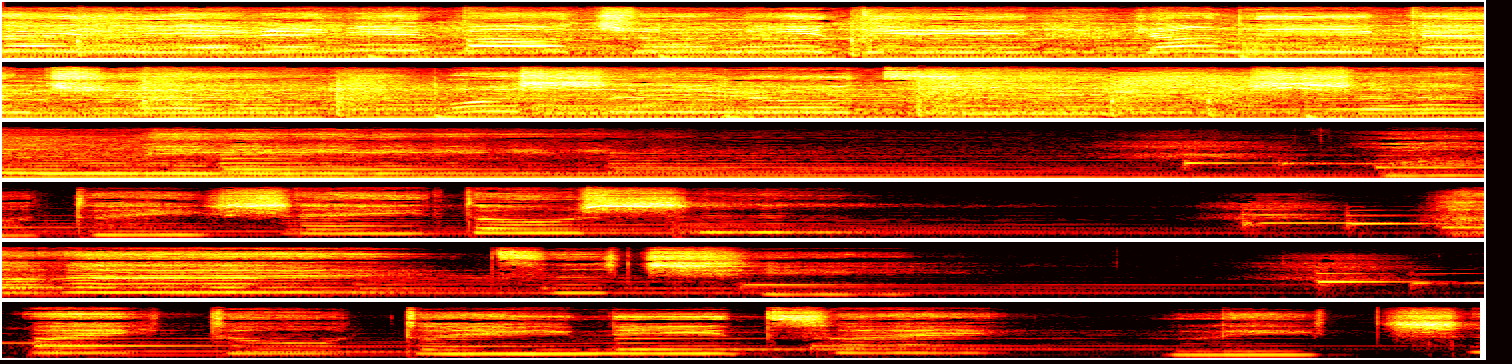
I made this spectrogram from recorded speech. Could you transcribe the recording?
可以，也愿意抱住谜底，让你感觉我是如此神秘。我对谁都是爱自己，唯独对。你最理智。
